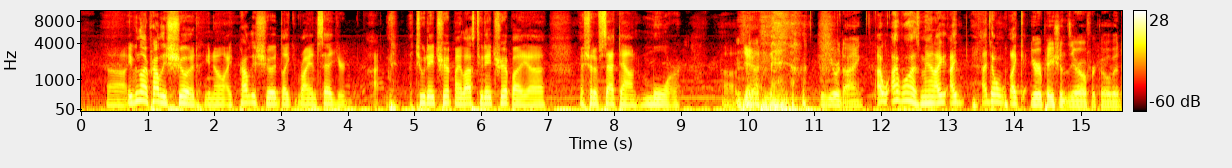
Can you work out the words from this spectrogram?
uh, even though I probably should, you know, I probably should. Like Ryan said, you're I, a two day trip. My last two day trip, I uh, I should have sat down more. Uh, Yeah. Because you were dying. I, I was man. I, I I don't like You were patient zero for COVID.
